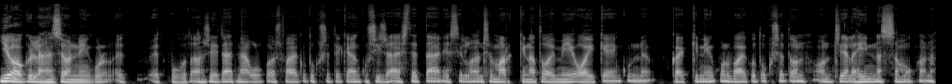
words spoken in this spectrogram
Joo, kyllähän se on niin kuin, että, että puhutaan siitä, että nämä ulkoisvaikutukset ikään kuin sisäistetään ja silloin se markkina toimii oikein, kun ne kaikki niin kuin vaikutukset on, on siellä hinnassa mukana.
